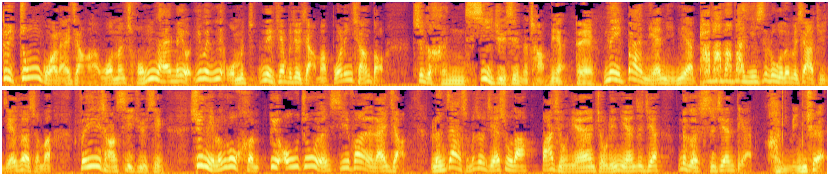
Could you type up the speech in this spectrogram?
对中国来讲啊，我们从来没有，因为那我们那天不就讲吗？柏林墙倒是个很戏剧性的场面。对，那半年里面，啪啪啪啪一路那么下去，捷克什么非常戏剧性。所以你能够很对欧洲人、西方人来讲，冷战什么时候结束的？八九年、九零年之间，那个时间点很明确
